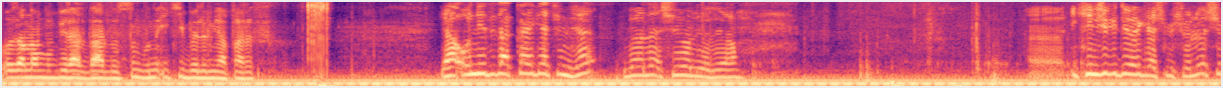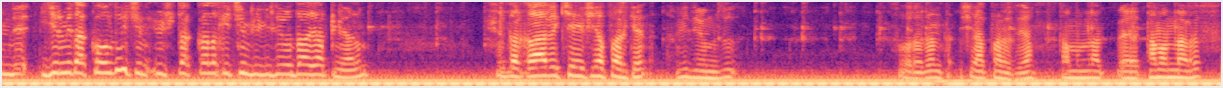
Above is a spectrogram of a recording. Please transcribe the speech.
O zaman bu biraz daha dursun. Bunu iki bölüm yaparız. Ya 17 dakikaya geçince böyle şey oluyor ya. Ee, ikinci videoya geçmiş oluyor. Şimdi 20 dakika olduğu için 3 dakikalık için bir video daha yapmayalım. Şurada kahve keyif yaparken videomuzu sonradan şey yaparız ya. Tamamla, e, tamamlarız.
